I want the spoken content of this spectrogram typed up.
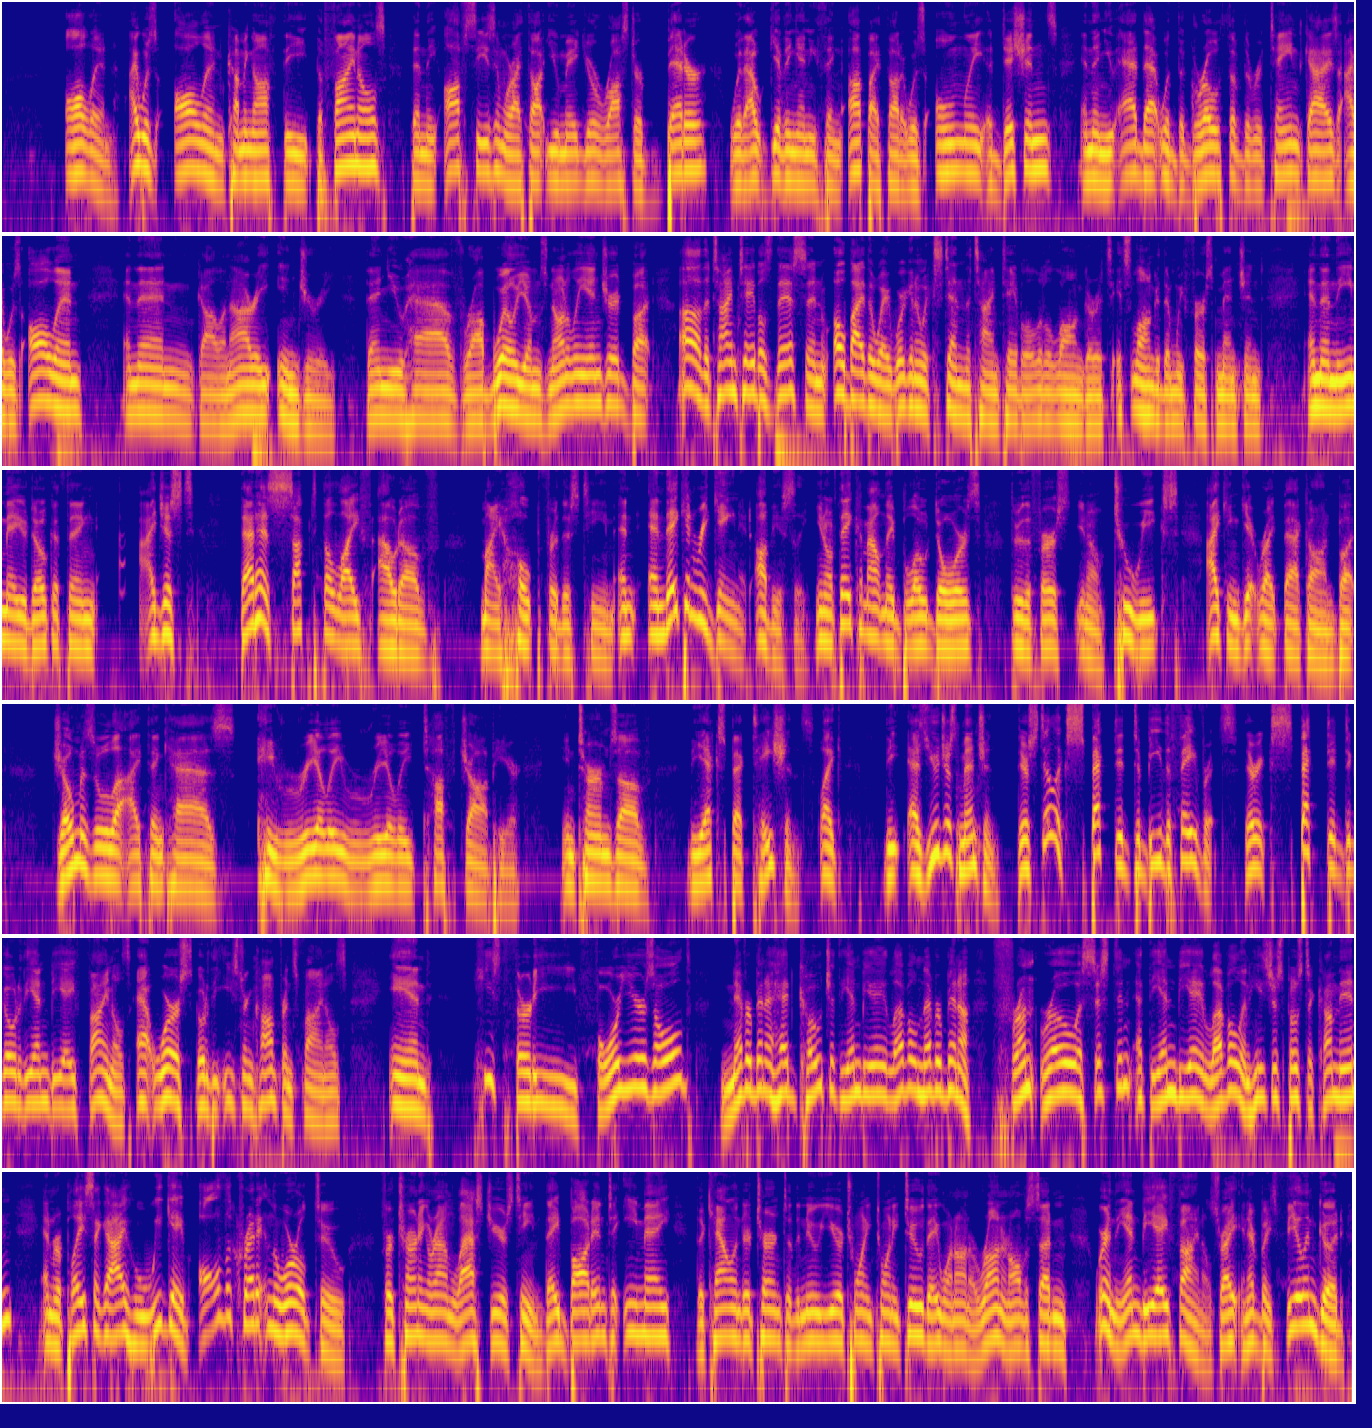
all in. I was all in coming off the the finals, then the off season where I thought you made your roster better without giving anything up. I thought it was only additions, and then you add that with the growth of the retained guys. I was all in, and then Gallinari injury. Then you have Rob Williams, not only injured, but oh, the timetable's this, and oh, by the way, we're going to extend the timetable a little longer. It's it's longer than we first mentioned. And then the Ime Udoka thing, I just that has sucked the life out of my hope for this team. And and they can regain it, obviously. You know, if they come out and they blow doors through the first, you know, two weeks, I can get right back on. But Joe Mazzulla, I think, has a really, really tough job here in terms of the expectations. Like the as you just mentioned, they're still expected to be the favorites. They're expected to go to the NBA finals, at worst go to the Eastern Conference finals, and he's 34 years old, never been a head coach at the NBA level, never been a front row assistant at the NBA level and he's just supposed to come in and replace a guy who we gave all the credit in the world to for turning around last year's team. They bought into Ime. The calendar turned to the new year 2022. They went on a run, and all of a sudden, we're in the NBA Finals, right? And everybody's feeling good.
